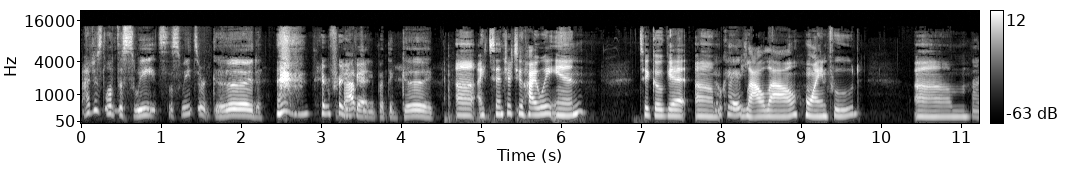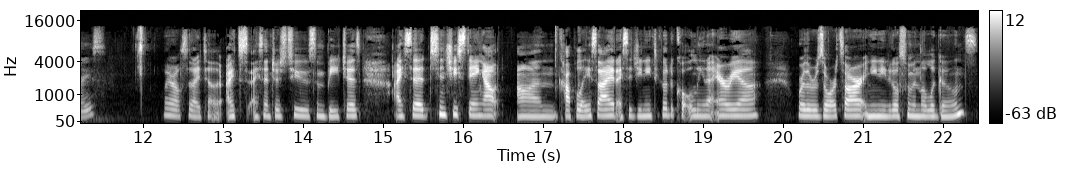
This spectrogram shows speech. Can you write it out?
I just love the sweets. The sweets are good. they're pretty Bad good. you, but they're good. Uh, I sent her to Highway Inn to go get um, Okay. Lau Lau Hawaiian food. Um, Nice. where else did I tell her? I, I sent her to some beaches. I said since she's staying out on Kapolei side, I said you need to go to Ko'olina area where the resorts are, and you need to go swim in the lagoons.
